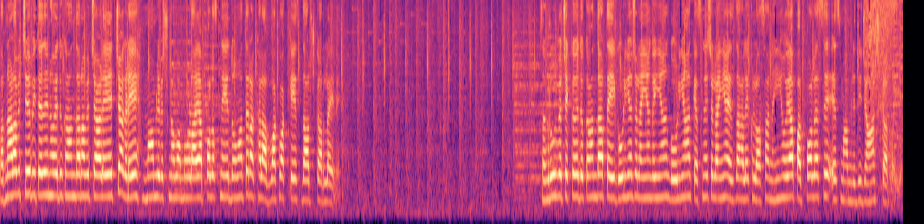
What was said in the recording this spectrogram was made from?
ਬਰਨਾਲਾ ਵਿੱਚ ਬੀਤੇ ਦਿਨ ਹੋਏ ਦੁਕਾਨਦਾਰਾਂ ਵਿਚਾਲੇ ਝਗੜੇ। ਮਾਮਲੇ ਵਿੱਚ ਨਵਾਂ ਮੋੜ ਆਇਆ। ਪੁਲਿਸ ਨੇ ਦੋਵਾਂ ਧਿਰਾਂ ਖਿਲਾਫ ਵੱਖ-ਵੱਖ ਕੇਸ ਦਰਜ ਕਰ ਲਏ ਨੇ। ਸੰਗਰੂਰ ਵਿੱਚ ਇੱਕ ਦੁਕਾਨਦਾਰ ਤੇ ਗੋਲੀਆਂ ਚਲਾਈਆਂ ਗਈਆਂ। ਗੋਲੀਆਂ ਕਿਸਨੇ ਚਲਾਈਆਂ? ਇਸ ਦਾ ਹਾਲੇ ਖੁਲਾਸਾ ਨਹੀਂ ਹੋਇਆ, ਪਰ ਪੁਲਿਸ ਇਸ ਮਾਮਲੇ ਦੀ ਜਾਂਚ ਕਰ ਰਹੀ ਹੈ।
